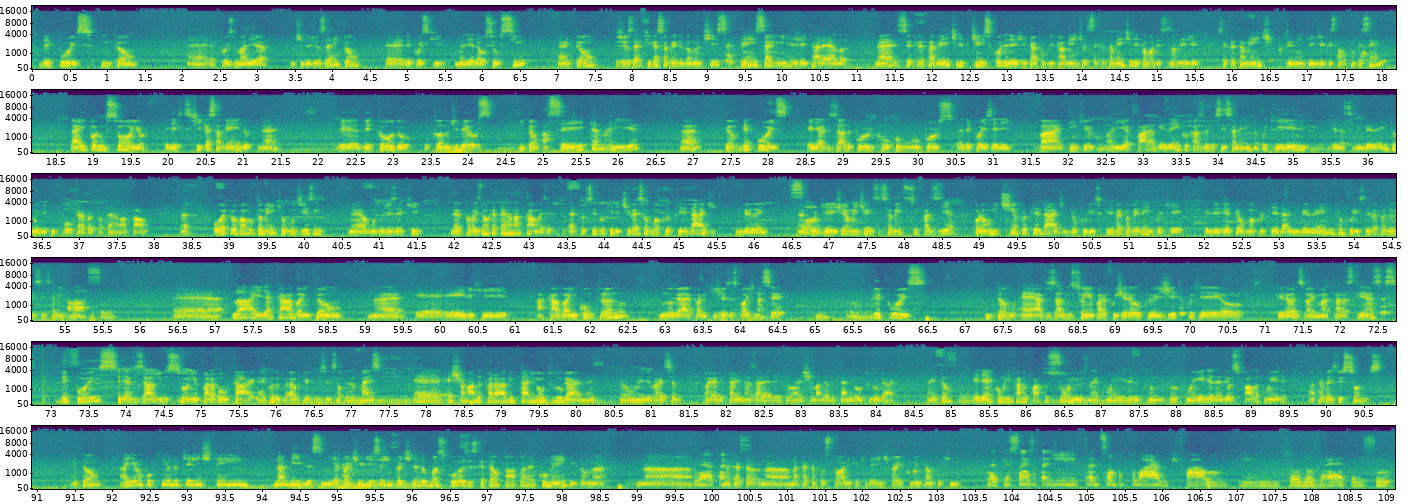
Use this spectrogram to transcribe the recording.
Depois, então, é, depois Maria Prometida José, então, é, depois que Maria dá o seu sim, é, então José fica sabendo da notícia, pensa em rejeitar ela, né, secretamente, ele tinha escolha de rejeitar publicamente ou secretamente, ele toma a decisão de rejeitar secretamente, porque ele não entendia o que estava acontecendo. Daí, por um sonho, ele fica sabendo, né, de, de todo o plano de Deus. Então, aceita Maria, né? Então, depois ele é avisado por como por depois ele vai tem que ir com Maria para Belém por causa do recenseamento, porque ele havia nascido em Belém, então ele tem que voltar para sua terra natal, né? Ou é provável também que alguns dizem, né, alguns vão dizer que né, talvez não que a terra natal, mas é, é possível que ele tivesse alguma propriedade em Belém, né? Porque geralmente o recenseamento se fazia por onde tinha propriedade. Então por isso que ele vai para Belém, porque ele devia ter alguma propriedade em Belém, então por isso ele vai fazer o licenciamento lá. Ah, sim. É, lá ele acaba então, né, é, é ele que acaba encontrando um lugar para que Jesus pode nascer. Uhum. Depois, então é avisado em sonho para fugir para o Egito, porque o que Herodes vai matar as crianças. Depois ele é avisado em sonho para voltar, né, quando é o tempo de perseguição, mas é, é chamado para habitar em outro lugar, né? Então ele vai, se, vai habitar em Nazaré, então é chamado de habitar em outro lugar. né? Então Sim. ele é comunicado quatro sonhos, né, com ele, com, com ele, né? Deus fala com ele através dos sonhos. Então aí é um pouquinho do que a gente tem na Bíblia, assim. E a partir disso a gente vai tirando algumas coisas que até o Papa né, comenta, então na na, até na, carta, na, na carta apostólica, que daí a gente vai comentar um pouquinho. né, questões até de tradição popular do que falam, de São José, coisa assim.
